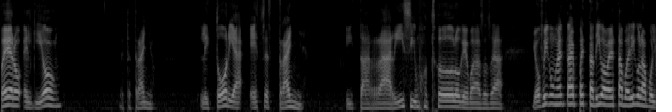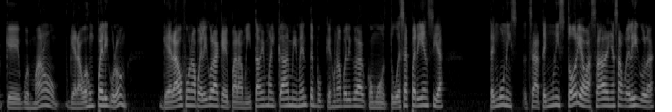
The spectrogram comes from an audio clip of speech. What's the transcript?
Pero el guion está extraño. La historia es extraña. Y está rarísimo todo lo que pasa. O sea, yo fui con altas expectativas a ver esta película porque, pues, mano, Out es un peliculón. Get Out fue una película que para mí está bien marcada en mi mente porque es una película, como tuve esa experiencia, tengo una, o sea, tengo una historia basada en esa película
